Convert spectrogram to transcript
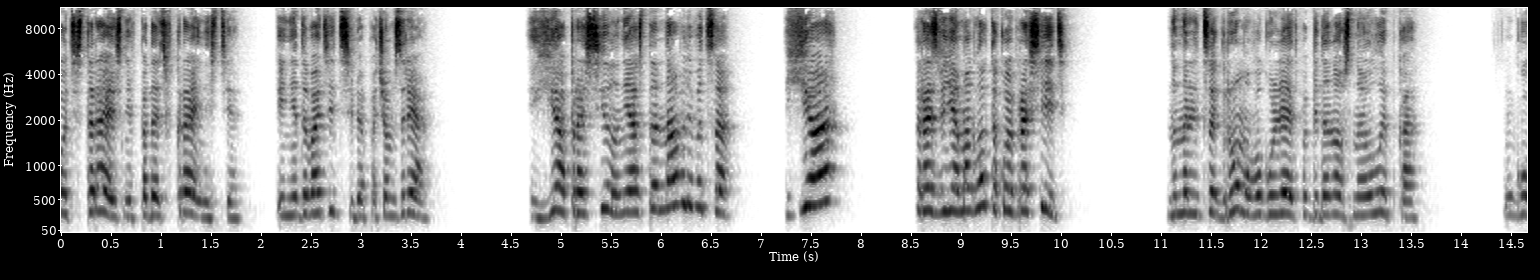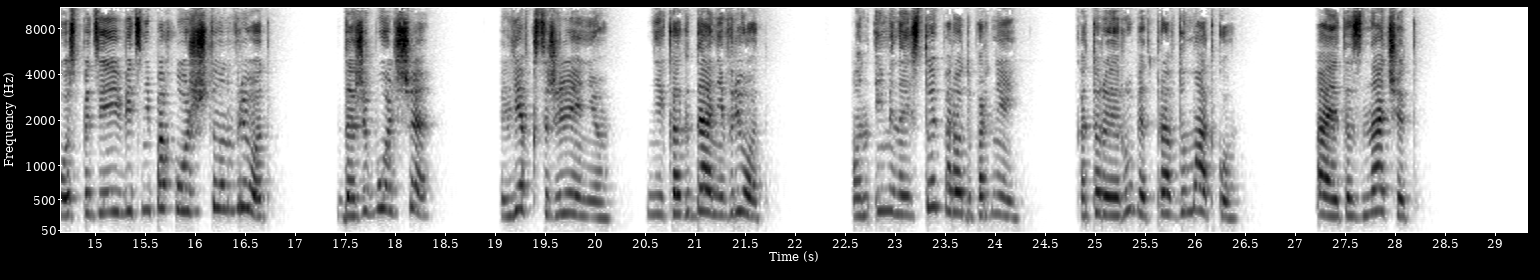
хоть и стараюсь не впадать в крайности и не доводить себя почем зря. Я просила не останавливаться? Я? Разве я могла такое просить? Но на лице Громова гуляет победоносная улыбка. Господи, и ведь не похоже, что он врет. Даже больше. Лев, к сожалению, никогда не врет. Он именно из той породы парней, которые рубят правду матку. А это значит...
